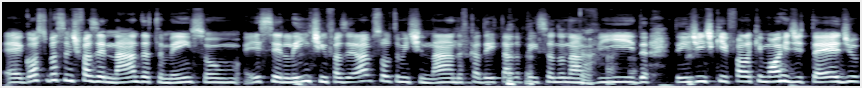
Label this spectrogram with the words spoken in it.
É, gosto bastante de fazer nada também, sou excelente em fazer absolutamente nada, ficar deitada pensando na vida. Tem gente que fala que morre de tédio.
